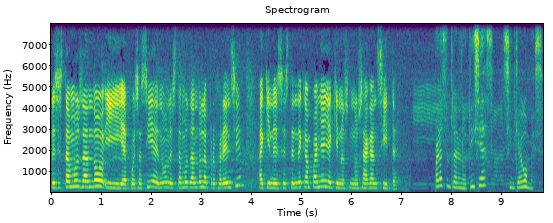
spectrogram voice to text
les estamos dando, y eh, pues así es, ¿no? Les estamos dando la preferencia a quienes estén de campaña y a quienes nos, nos hagan cita. Para Central Noticias, Cintia Gómez.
